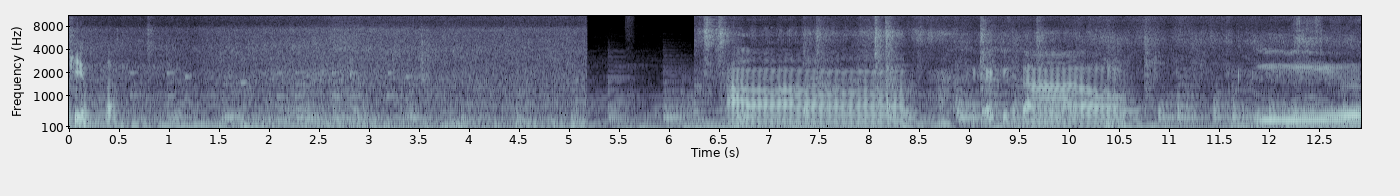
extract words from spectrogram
귀엽다. 아, 색깔 색깔. 이.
